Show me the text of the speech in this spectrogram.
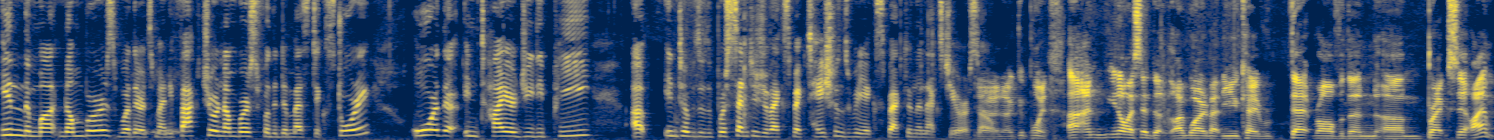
in the numbers, whether it's manufacturer numbers for the domestic story or the entire GDP. Uh, in terms of the percentage of expectations we expect in the next year or so. Yeah, no, good point. Uh, and you know, I said that I'm worried about the UK debt rather than um, Brexit. I am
